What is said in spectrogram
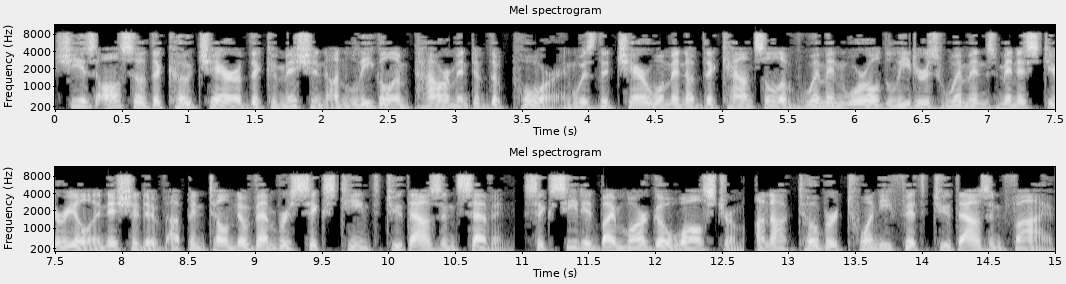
She is also the co-chair of the Commission on Legal Empowerment of the Poor and was the chairwoman of the Council of Women World Leaders Women's Ministerial Initiative up until November 16, 2007, succeeded by Margot Wallstrom. On October 25, 2005,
